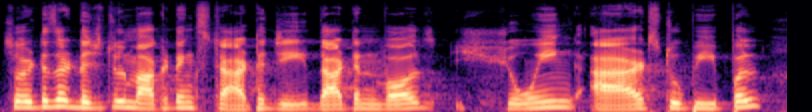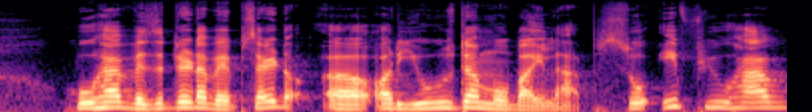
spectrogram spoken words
so it is a digital marketing strategy that involves showing ads to people who have visited a website uh, or used a mobile app so if you have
